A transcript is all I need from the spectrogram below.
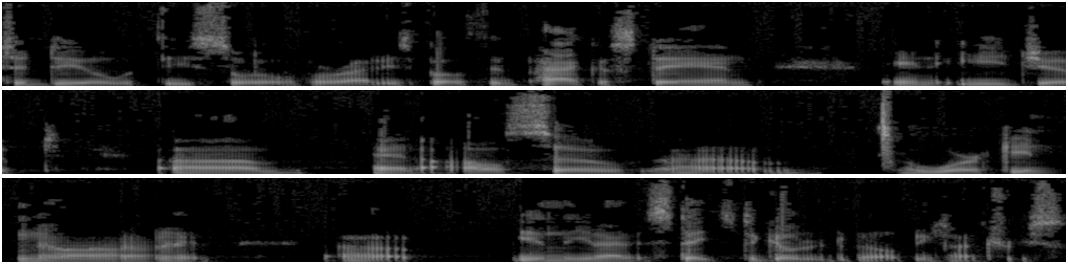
to deal with these soil varieties, both in Pakistan, in Egypt, um, and also um, working on it uh, in the United States to go to developing countries.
